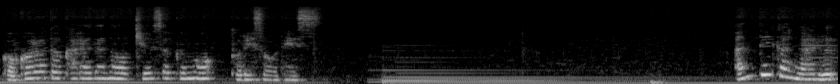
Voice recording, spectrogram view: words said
心と体の休息も取れそうです。安定感がある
